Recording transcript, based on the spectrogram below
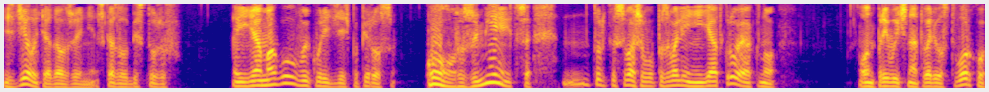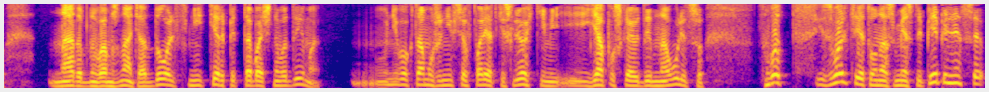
Сделайте одолжение, — сказал Бестужев. Я могу выкурить здесь папиросу? О, разумеется. Только с вашего позволения я открою окно. Он привычно отворил створку. Надобно вам знать, Адольф не терпит табачного дыма. У него к тому же не все в порядке с легкими, и я пускаю дым на улицу. Вот, извольте, это у нас вместо пепельницы.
